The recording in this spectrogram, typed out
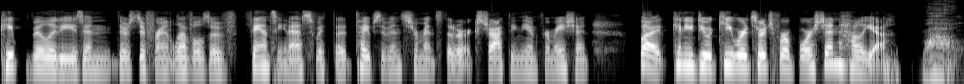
capabilities and there's different levels of fanciness with the types of instruments that are extracting the information. But can you do a keyword search for abortion? Hell yeah. Wow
